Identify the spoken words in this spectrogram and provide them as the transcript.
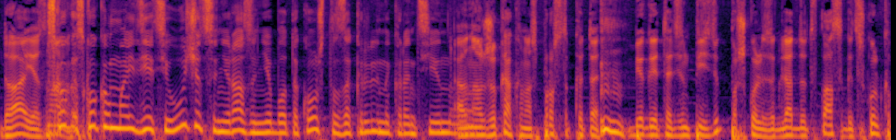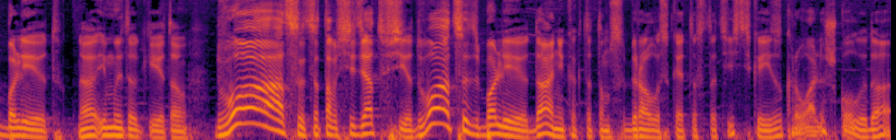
Да, я знаю. Сколько, сколько мои дети учатся, ни разу не было такого, что закрыли на карантин. А у нас же как? У нас просто какой-то бегает один пиздюк по школе, заглядывает в класс и говорит, сколько болеют? Да, и мы такие там, 20! А там сидят все, 20 болеют. Да, они как-то там собиралась какая-то статистика и закрывали школы, да.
